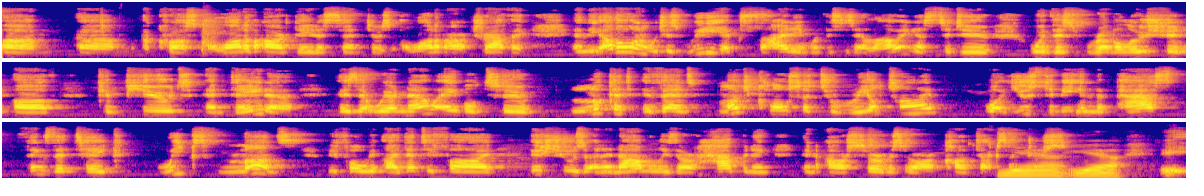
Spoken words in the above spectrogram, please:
um, um, across a lot of our data centers, a lot of our traffic. And the other one, which is really exciting, what this is allowing us to do with this revolution of compute and data, is that we are now able to look at events much closer to real time. What used to be in the past, things that take weeks, months before we identify issues and anomalies that are happening in our service or our contact centers. Yeah, yeah,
